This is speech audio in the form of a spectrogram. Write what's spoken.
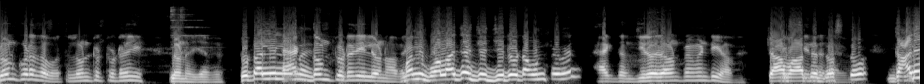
লোন করে দেবো লোন তো টোটালি লোন হয়ে যাবে। টোটালি একদম টোটালি লোন হবে। মানে বলা যায় যে জিরো ডাউন পেমেন্ট একদম জিরো ডাউন পেমেন্টই হবে। বাদে গাড়ি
